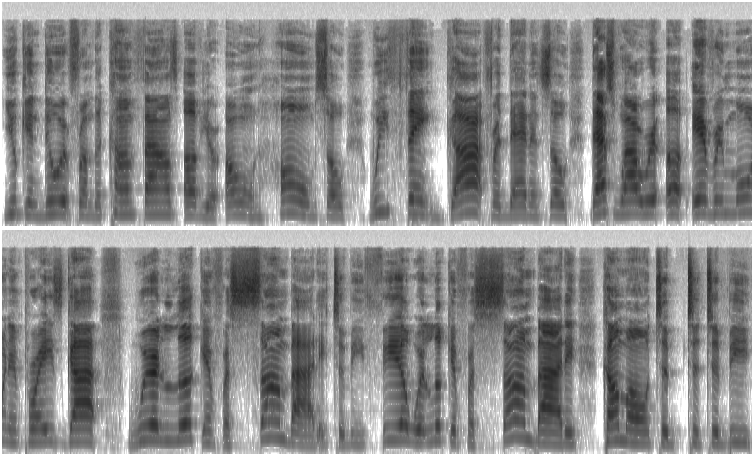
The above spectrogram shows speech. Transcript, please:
you can do it from the confines of your own home. So we thank God for that. And so that's why we're up every morning. Praise God. We're looking for somebody to be filled. We're looking for somebody, come on, to, to, to be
